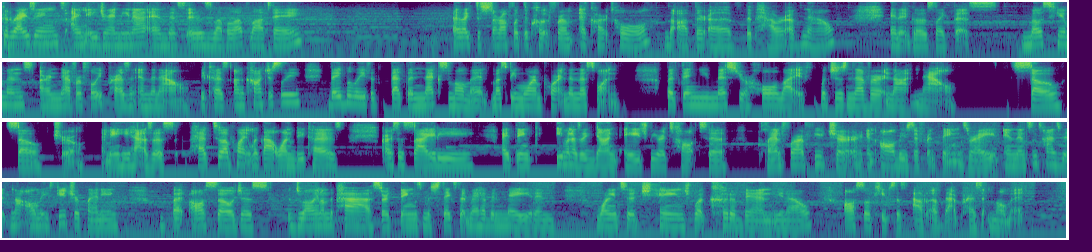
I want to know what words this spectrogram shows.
Good risings. I'm Adrianne Nina, and this is Level Up Latte. I like to start off with a quote from Eckhart Tolle, the author of The Power of Now. And it goes like this Most humans are never fully present in the now because unconsciously they believe that the next moment must be more important than this one. But then you miss your whole life, which is never not now so, so true. I mean, he has us pegged to a point with that one because our society, I think, even as a young age, we are taught to plan for our future and all these different things, right? And then sometimes it's not only future planning, but also just dwelling on the past or things, mistakes that may have been made and wanting to change what could have been, you know, also keeps us out of that present moment.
